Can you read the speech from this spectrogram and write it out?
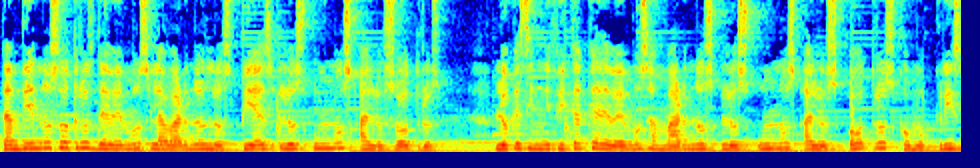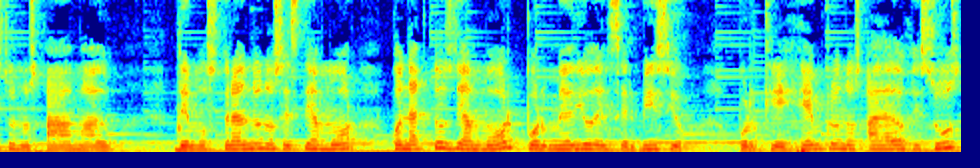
también nosotros debemos lavarnos los pies los unos a los otros, lo que significa que debemos amarnos los unos a los otros como Cristo nos ha amado, demostrándonos este amor con actos de amor por medio del servicio, porque ejemplo nos ha dado Jesús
